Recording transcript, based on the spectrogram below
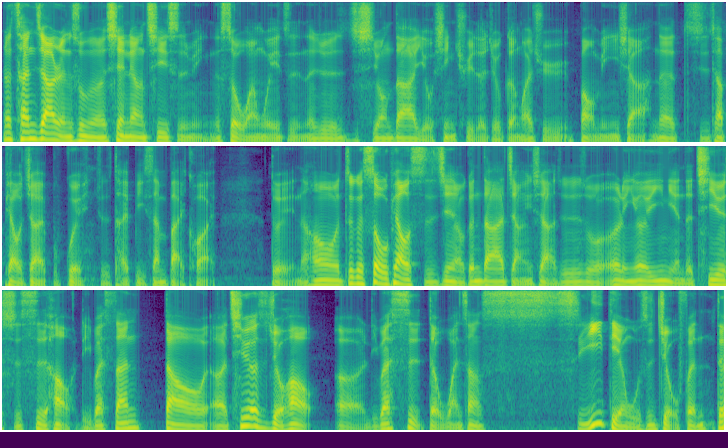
那参加人数呢？限量七十名，那售完为止。那就是希望大家有兴趣的就赶快去报名一下。那其实它票价也不贵，就是台币三百块。对，然后这个售票时间我跟大家讲一下，就是说二零二一年的七月十四号礼拜三到呃七月二十九号呃礼拜四的晚上。十一点五十九分，对，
